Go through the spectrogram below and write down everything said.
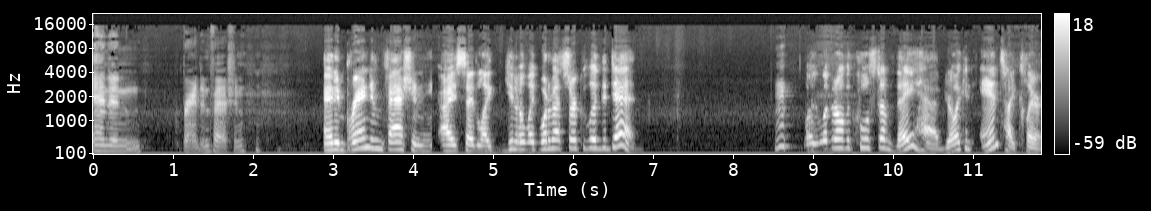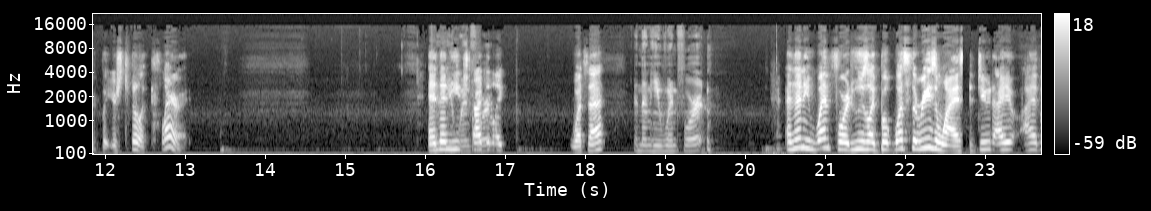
And in Brandon fashion, And in Brandon fashion, I said like, you know, like what about Circle of the Dead? Hmm. Like, look at all the cool stuff they have. You're like an anti-cleric, but you're still a cleric. And then he tried to it? like, what's that? and then he went for it. And then he went for it. He was like, "But what's the reason why?" I said, "Dude, I I've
